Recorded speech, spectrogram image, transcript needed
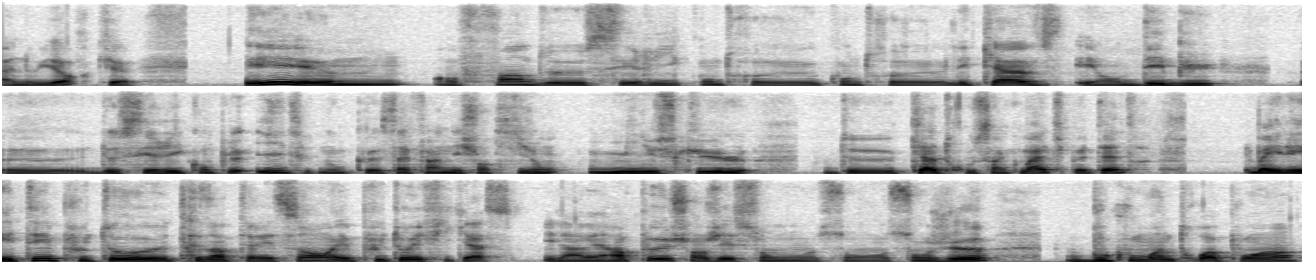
à New York. Et en fin de série contre, contre les Cavs et en début de série contre le Heat, donc ça fait un échantillon minuscule de 4 ou 5 matchs peut-être, eh ben, il a été plutôt très intéressant et plutôt efficace. Il avait un peu changé son, son, jeu, beaucoup moins de 3 points,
